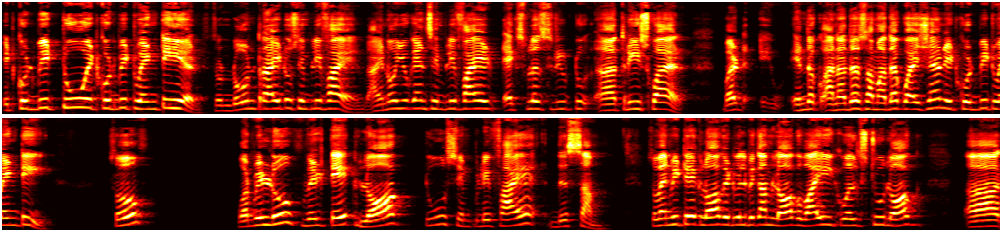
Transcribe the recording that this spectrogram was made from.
it could be 2 it could be 20 here. So don't try to simplify. I know you can simplify x plus 3 to uh, 3 square but in the another some other question it could be 20 so what we'll do? We'll take log to simplify this sum so when we take log, it will become log y equals to log uh,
